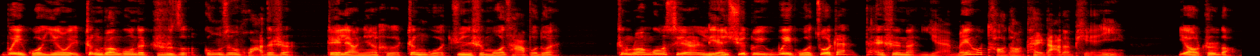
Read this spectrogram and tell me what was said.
魏国因为郑庄公的侄子公孙华的事儿，这两年和郑国军事摩擦不断。郑庄公虽然连续对魏国作战，但是呢，也没有讨到太大的便宜。要知道，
